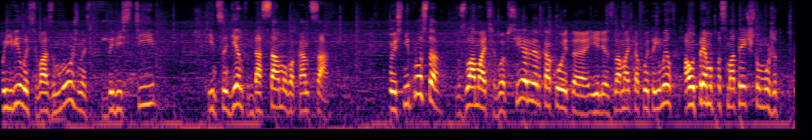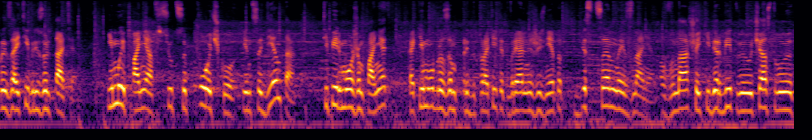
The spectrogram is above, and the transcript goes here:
Появилась возможность довести инцидент до самого конца. То есть не просто взломать веб-сервер какой-то или взломать какой-то email, а вот прямо посмотреть, что может произойти в результате. И мы, поняв всю цепочку инцидента, теперь можем понять, каким образом предотвратить это в реальной жизни. Это бесценные знания. В нашей кибербитве участвуют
